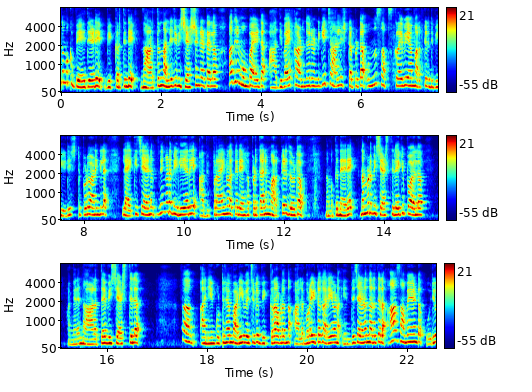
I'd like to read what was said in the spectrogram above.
നമുക്ക് വേദയുടെയും വിക്രത്തിന്റെ നാളത്തെ നല്ലൊരു വിശേഷം കേട്ടല്ലോ അതിനു മുമ്പായിട്ട് ആദ്യമായി കാണുന്നവരുണ്ടെങ്കിൽ ചാനൽ ഇഷ്ടപ്പെട്ട ഒന്ന് സബ്സ്ക്രൈബ് ചെയ്യാൻ മറക്കരുത്. വീഡിയോ ഇഷ്ടപ്പെടുവാണെങ്കിൽ ലൈക്ക് ചെയ്യാനും നിങ്ങളുടെ വിലയേറിയ അഭിപ്രായങ്ങളൊക്കെ രേഖപ്പെടുത്താനും മറക്കരുത് കേട്ടോ. നമുക്ക് നേരെ നമ്മുടെ വിശേഷത്തിലേക്ക് പോയാലോ? അങ്ങനെ നാളത്തെ വിശേഷത്തിൽ അനിയൻകുട്ടനെ മടി വെച്ചിട്ട് വിക്രം അവിടെ നിന്ന് അലമുറയിട്ട് കരയാണ്. എന്ത് ചെയ്യണം നടത്തില്ല ആ സമയമായിട്ട് ഒരു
